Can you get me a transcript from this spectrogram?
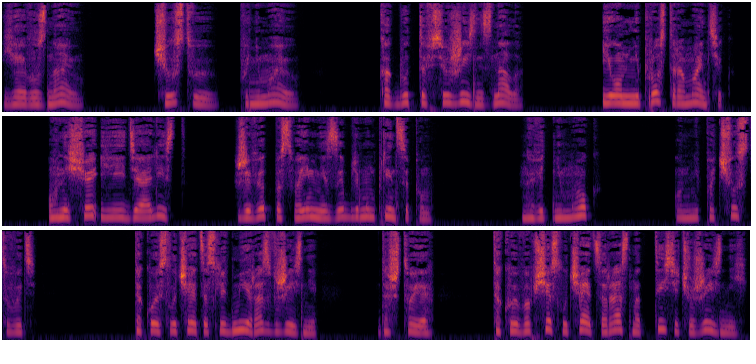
Я его знаю, чувствую, понимаю, как будто всю жизнь знала. И он не просто романтик, он еще и идеалист, живет по своим незыблемым принципам. Но ведь не мог он не почувствовать. Такое случается с людьми раз в жизни. Да что я... Такое вообще случается раз на тысячу жизней.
